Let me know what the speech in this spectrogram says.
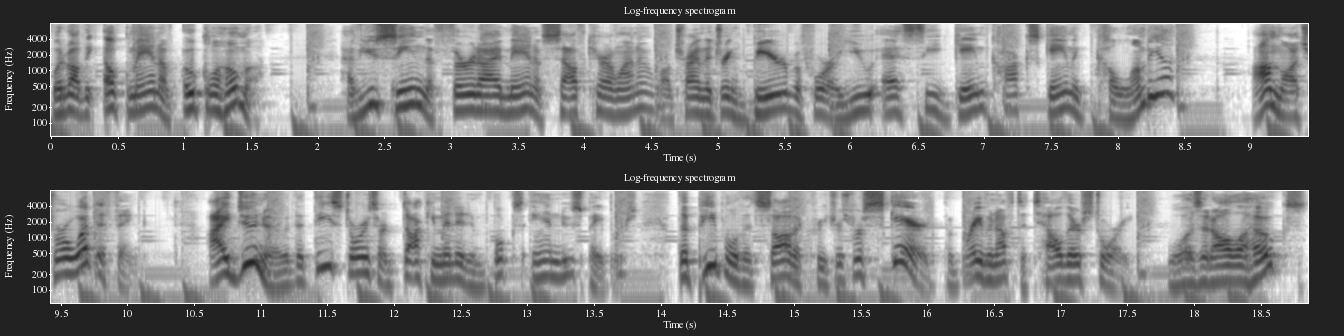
What about the Elk Man of Oklahoma? Have you seen the Third Eye Man of South Carolina while trying to drink beer before a USC Gamecocks game in Columbia? I'm not sure what to think. I do know that these stories are documented in books and newspapers. The people that saw the creatures were scared, but brave enough to tell their story. Was it all a hoax?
